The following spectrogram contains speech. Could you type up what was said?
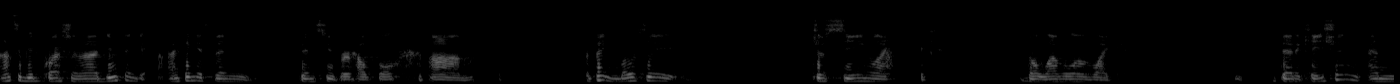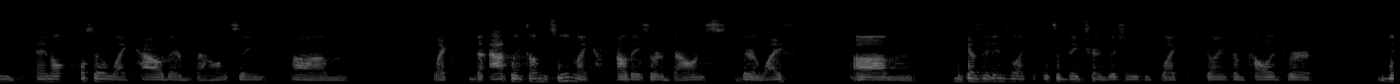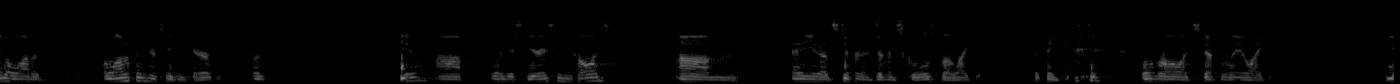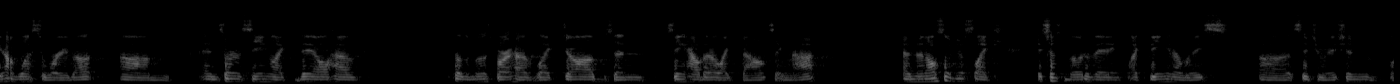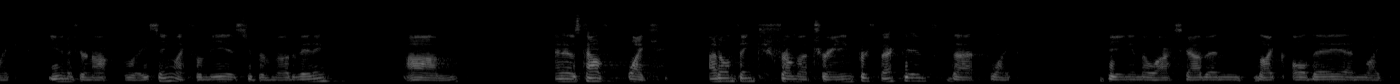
that's a good question, I do think I think it's been been super helpful. Um, I think mostly just seeing like the level of like dedication and and also like how they're balancing um, like the athletes on the team, like how they sort of balance their life. Um, because it is like it's a big transition, like going from college where you get a lot of a lot of things are taken care of of you uh, when you're ski racing in college. Um, and you know it's different at different schools, but like I think overall it's definitely like you have less to worry about. Um, and sort of seeing like they all have, for the most part, have like jobs and seeing how they're like balancing that. And then also just like it's just motivating, like being in a race uh, situation, like even if you're not racing, like for me is super motivating. Um, and it was kind of like I don't think from a training perspective that like being in the wax cabin like all day and like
